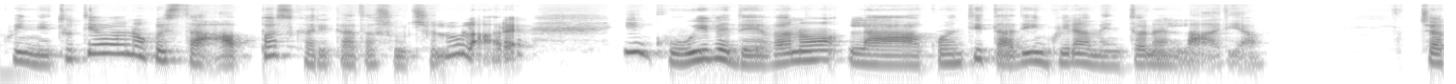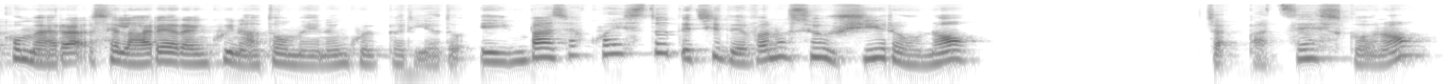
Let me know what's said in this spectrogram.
Quindi tutti avevano questa app scaricata sul cellulare in cui vedevano la quantità di inquinamento nell'aria, cioè com'era se l'aria era inquinata o meno in quel periodo e in base a questo decidevano se uscire o no. Cioè pazzesco, no?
